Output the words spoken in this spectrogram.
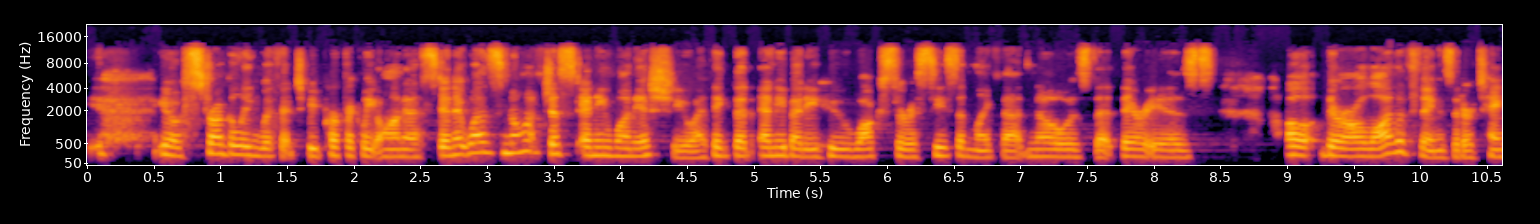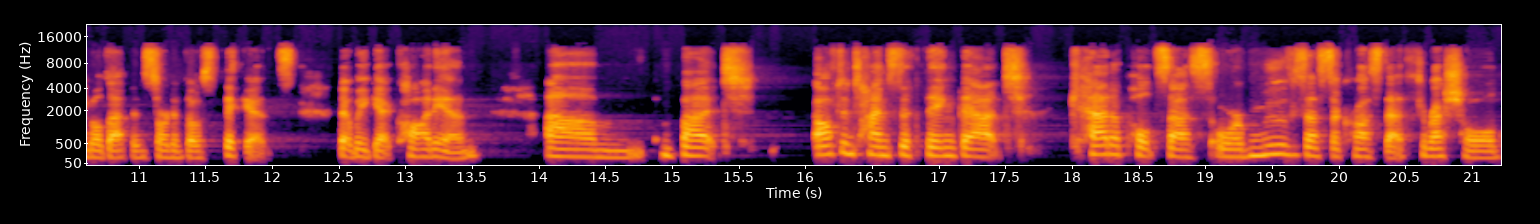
you know, struggling with it to be perfectly honest. And it was not just any one issue. I think that anybody who walks through a season like that knows that there is, uh, there are a lot of things that are tangled up in sort of those thickets that we get caught in. Um, but oftentimes the thing that catapults us or moves us across that threshold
